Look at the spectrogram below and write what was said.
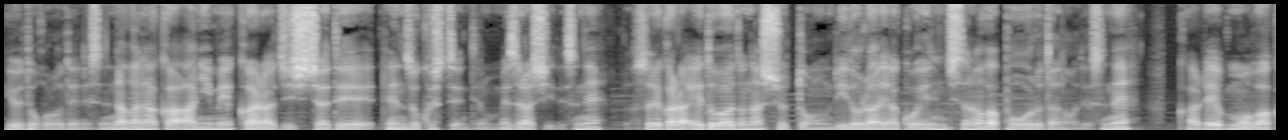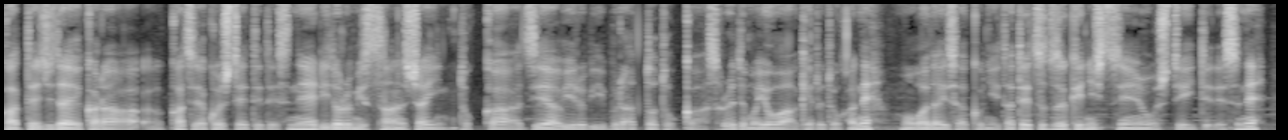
いうところでですね、なかなかアニメから実写で連続出演っていうのも珍しいですね。それからエドワード・ナッシュトン、リドラー役を演じたのがポール・ダノですね。彼も若手時代から活躍しててですね、リドル・ミス・サンシャインとか、ゼア・ウィル・ビー・ブラッドとか、それでも夜は明けるとかね、もう話題作に立て続けに出演をしていてですね、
